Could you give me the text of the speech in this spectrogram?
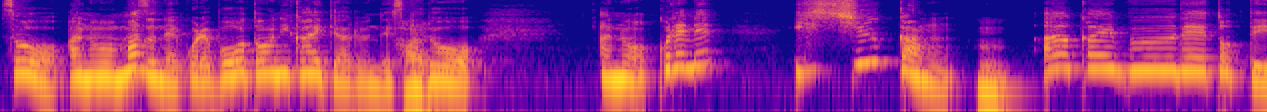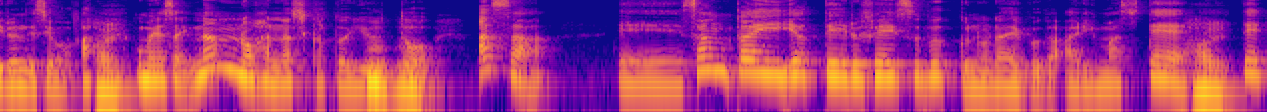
そう、あの、まずね、これ冒頭に書いてあるんですけど、あの、これね、一週間うん。アーカイブで撮っているんですよ。あ、はいごめんなさい。何の話かというと、うんうん朝、えー3回やっている Facebook のライブがありまして、はい。で、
